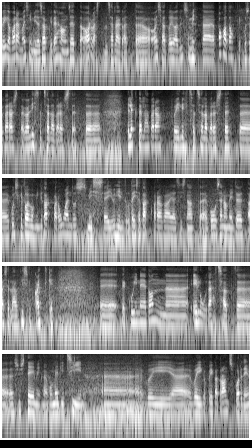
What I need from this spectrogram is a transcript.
kõige parem asi, mida saabki teha, on see, et arvestada sellega, et äh, asjad võivad üldse mitte pahatahtlikkuse pärast, aga lihtsalt sellepärast, et äh, elekter läheb ära või lihtsalt sellepärast, et äh, kuskil toimub mingi tarkvara uuendus, mis ei ühildu teise tarkvaraga ja siis nad koos enam ei tööta, asjad lähevad lihtsalt katki. Kui need on elutähtsad süsteemid nagu meditsiin või, või, või ka transpordi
